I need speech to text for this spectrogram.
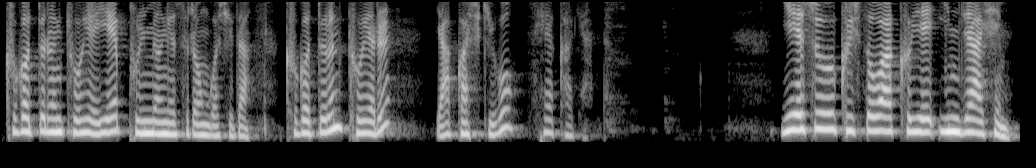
그것들은 교회에 불명예스러운 것이다. 그것들은 교회를 약화시키고 세약하게 한다. 예수 그리스도와 그의 임재하심,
